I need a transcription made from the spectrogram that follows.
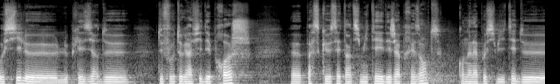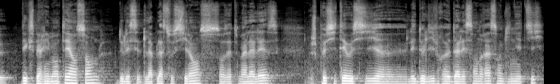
aussi le, le plaisir de, de photographier des proches, parce que cette intimité est déjà présente, qu'on a la possibilité de d'expérimenter ensemble, de laisser de la place au silence sans être mal à l'aise. Je peux citer aussi euh, les deux livres d'Alessandra Sanguinetti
